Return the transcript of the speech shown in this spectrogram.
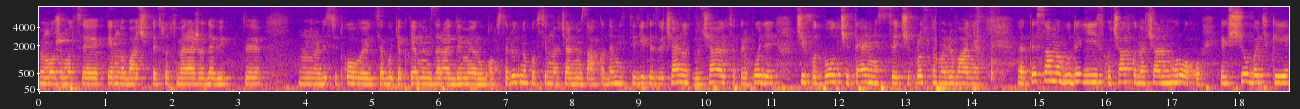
ми можемо це активно бачити в соцмережах, де від відслідковується будь активним заради миру абсолютно по всім навчальним закладам. І ці діти, звичайно, звучаються, приходять чи футбол, чи теніс, чи просто малювання. Е, Те саме буде і з початку навчального року. Якщо батьки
